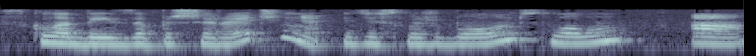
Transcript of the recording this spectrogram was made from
склади і запиши речення зі службовим словом А.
